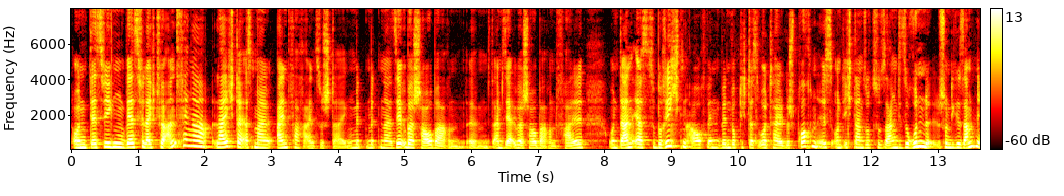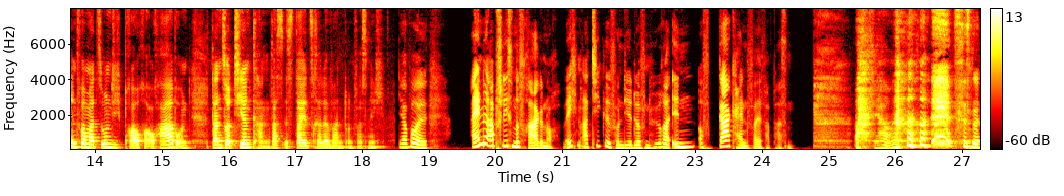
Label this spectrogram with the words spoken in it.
Und deswegen wäre es vielleicht für Anfänger leichter, erstmal einfach einzusteigen mit, mit einer sehr überschaubaren, äh, mit einem sehr überschaubaren Fall und dann erst zu berichten, auch wenn, wenn wirklich das Urteil gesprochen ist und ich dann sozusagen diese Runde, schon die gesamten Informationen, die ich brauche, auch habe und dann sortieren kann, was ist da jetzt relevant und was nicht. Jawohl. Eine abschließende Frage noch. Welchen Artikel von dir dürfen HörerInnen auf gar keinen Fall verpassen? Ach ja, das ist eine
